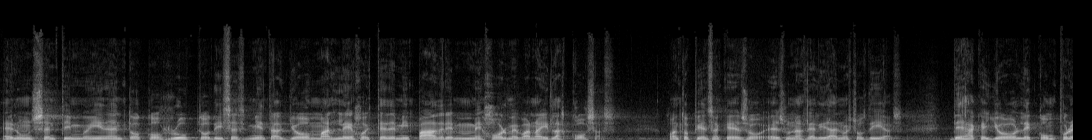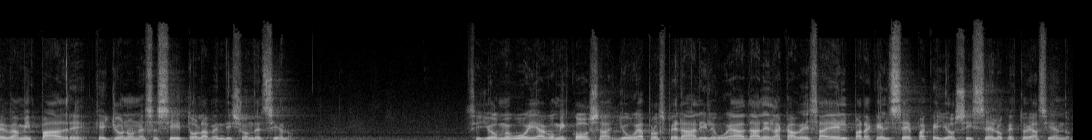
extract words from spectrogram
en un sentimiento corrupto dice, mientras yo más lejos esté de mi padre, mejor me van a ir las cosas. ¿Cuántos piensan que eso es una realidad en nuestros días? Deja que yo le compruebe a mi padre que yo no necesito la bendición del cielo. Si yo me voy y hago mi cosa, yo voy a prosperar y le voy a darle en la cabeza a él para que él sepa que yo sí sé lo que estoy haciendo.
